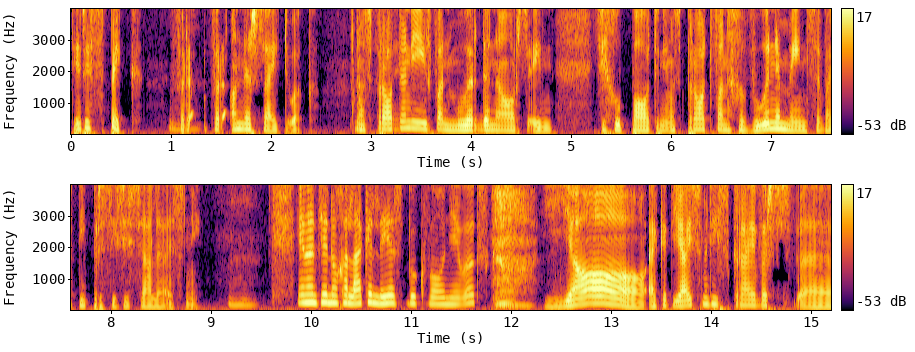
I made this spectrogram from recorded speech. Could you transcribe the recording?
Die respek vir vir andersheid ook. En ons praat nou nie hier van moordenaars en psigopate nie. Ons praat van gewone mense wat nie presies dieselfde is nie En dan jy nog 'n lekker leesboek waarin jy ook skryf. Ja, ek het juis met die skrywers uh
